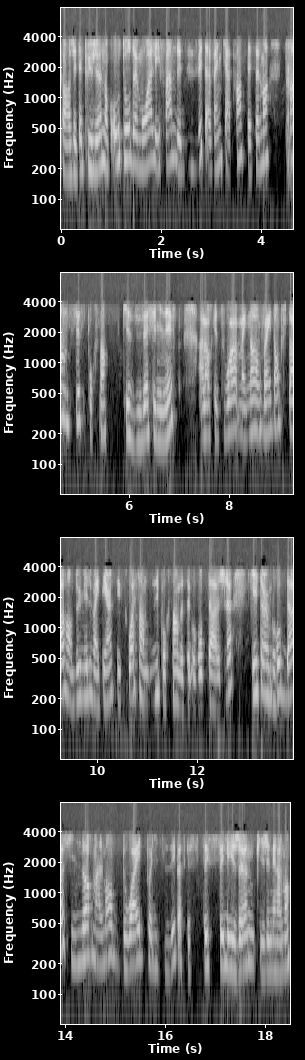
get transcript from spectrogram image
quand j'étais plus jeune. Donc, autour de moi, les femmes de 18 à 24 ans, c'était seulement 36% qui se disaient féministes. Alors que tu vois, maintenant, 20 ans plus tard, en 2021, c'est 70% de ce groupe d'âge-là, qui est un groupe d'âge qui, normalement, doit être politisé parce que c'est les jeunes, puis généralement,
